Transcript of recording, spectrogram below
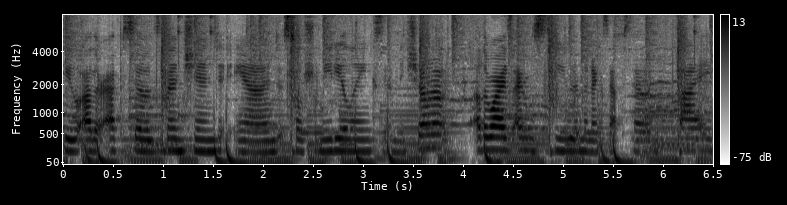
to other episodes mentioned and social media links in the show notes. Otherwise, I will see you in the next episode. Bye.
